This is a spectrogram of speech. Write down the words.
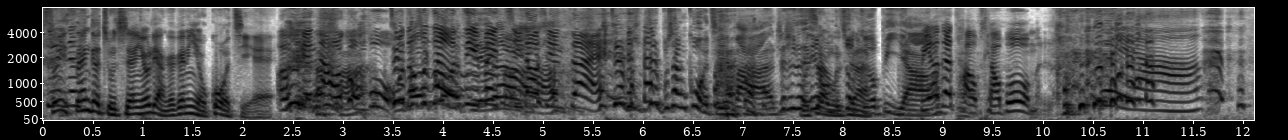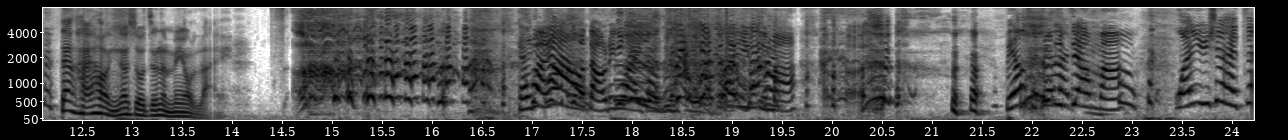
所以三个主持人有两个跟你有过节。哦天哪，好恐怖！我都不知道我自己被气到现在。这不这不算过节吧？就是因为我们住隔壁呀。不要再挑挑拨我们了。对呀。但还好你那时候真的没有来。不 然要坐倒另外一个，是这个意思吗？不要是这样吗？婉瑜现在还在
